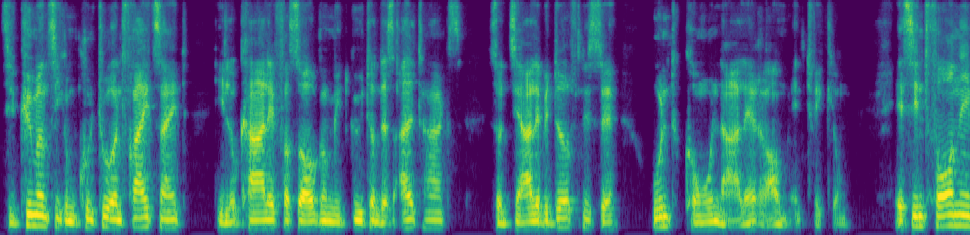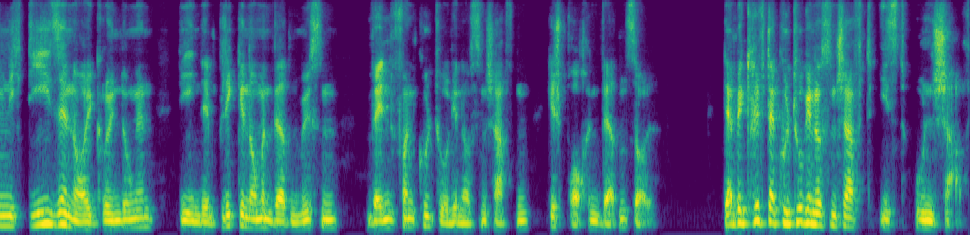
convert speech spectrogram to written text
Sie kümmern sich um Kultur und Freizeit, die lokale Versorgung mit Gütern des Alltags, soziale Bedürfnisse und kommunale Raumentwicklung. Es sind vornehmlich diese Neugründungen, die in den Blick genommen werden müssen, wenn von Kulturgenossenschaften gesprochen werden soll. Der Begriff der Kulturgenossenschaft ist unscharf.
